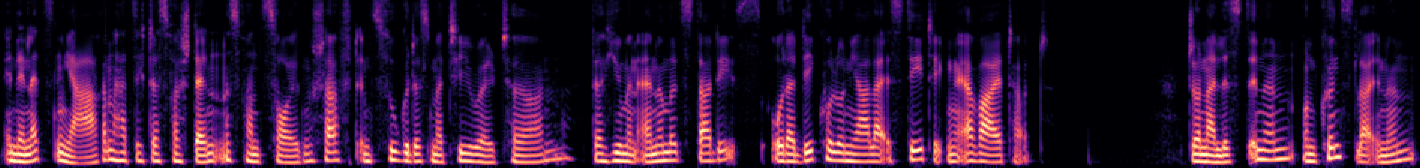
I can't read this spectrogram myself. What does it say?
In den letzten Jahren hat sich das Verständnis von Zeugenschaft im Zuge des Material Turn, der Human Animal Studies oder dekolonialer Ästhetiken erweitert. Journalistinnen und Künstlerinnen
